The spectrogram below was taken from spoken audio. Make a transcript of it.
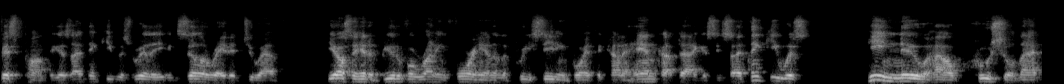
fist pump because I think he was really exhilarated to have. He also hit a beautiful running forehand on the preceding point that kind of handcuffed Agassi. So I think he was, he knew how crucial that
